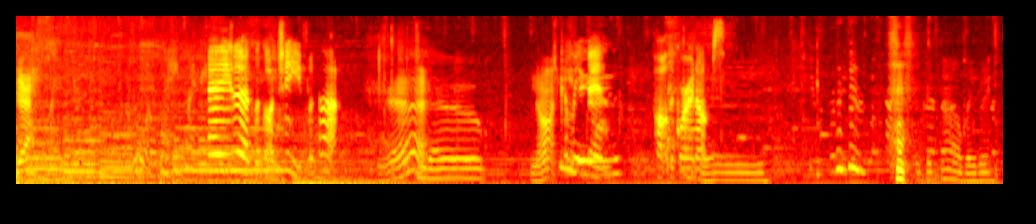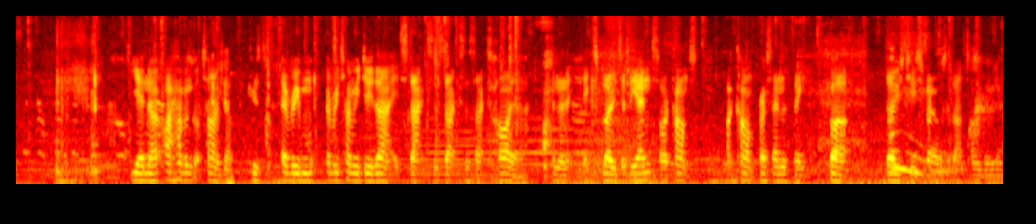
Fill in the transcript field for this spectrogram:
Yes. Hey, look, I got achieved. Look at that. Yeah. Hello. Nice. Can we been part of the grown-ups? Now, baby. Yeah, no, I haven't got time because every every time you do that, it stacks and stacks and stacks higher, and then it explodes at the end. So I can't I can't press anything but those two spells at that time go down.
